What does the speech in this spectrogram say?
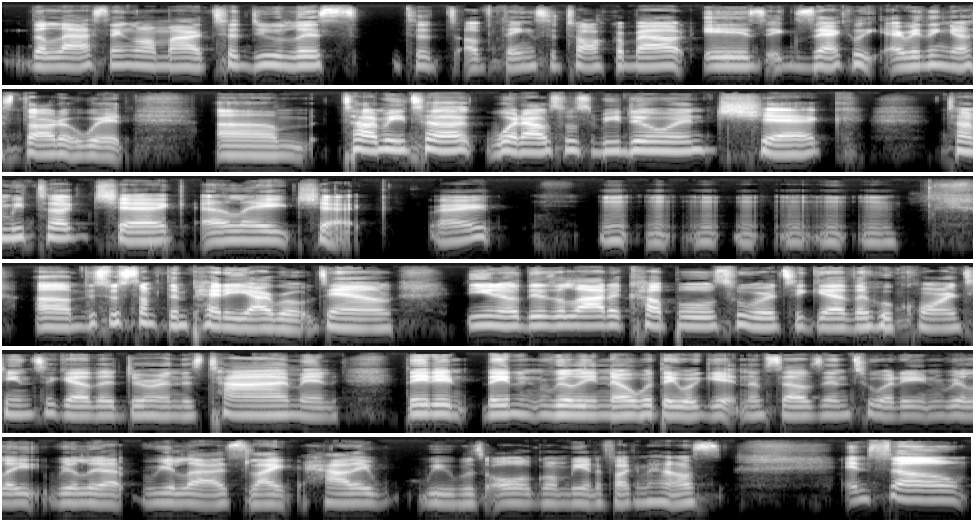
the last thing on my to do list to, of things to talk about is exactly everything I started with. Um, tummy tuck, what I was supposed to be doing, check. Tummy tuck, check. LA, check. Right. Um, this was something petty I wrote down. You know, there's a lot of couples who are together who quarantined together during this time, and they didn't they didn't really know what they were getting themselves into. Or they didn't really really realize like how they we was all going to be in a fucking house. And so,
